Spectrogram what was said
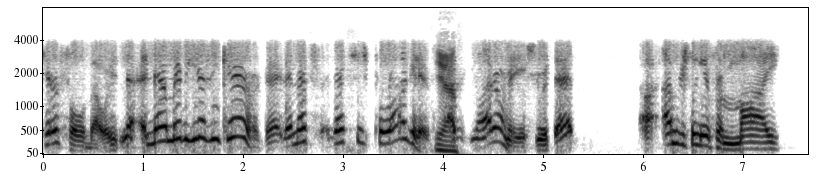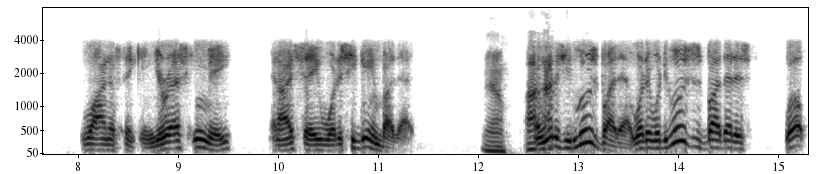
careful about it. Now, now maybe he doesn't care, and that's that's his prerogative. Yeah. I, you know, I don't have any issue with that. I'm just looking at it from my line of thinking. You're asking me, and I say, what does he gain by that? Yeah. And what does he lose by that? What, what he loses by that is, well,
